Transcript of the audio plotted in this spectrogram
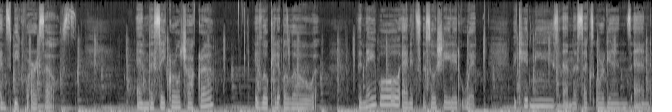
and speak for ourselves. And the sacral chakra is located below the navel and it's associated with the kidneys and the sex organs. And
